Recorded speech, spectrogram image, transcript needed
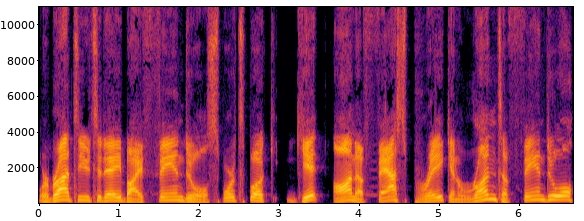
We're brought to you today by FanDuel Sportsbook. Get on a fast break and run to FanDuel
